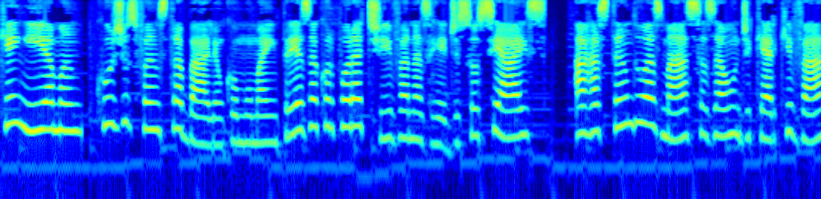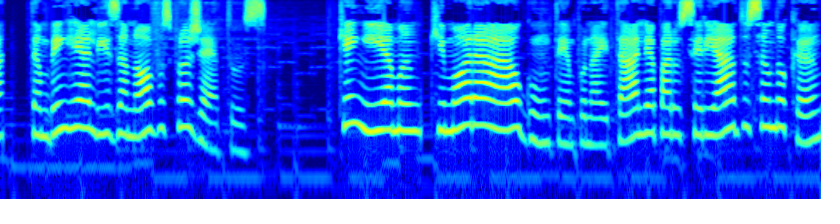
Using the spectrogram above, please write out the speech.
Ken Yaman, cujos fãs trabalham como uma empresa corporativa nas redes sociais, arrastando as massas aonde quer que vá, também realiza novos projetos. Ken Yaman, que mora há algum tempo na Itália para o seriado Sandokan,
